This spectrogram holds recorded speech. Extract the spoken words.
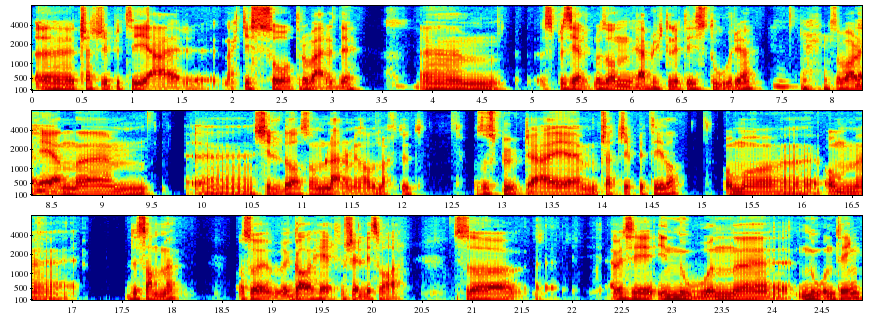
uh, ChatGPT er, er ikke så troverdig. Um, spesielt med sånn Jeg brukte den litt i historie. Så var det en um, uh, kilde da som læreren min hadde lagt ut. Og så spurte jeg ChatGPT da om, å, om eh, det samme. Og så ga det helt forskjellige svar. Så jeg vil si i noen, eh, noen ting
